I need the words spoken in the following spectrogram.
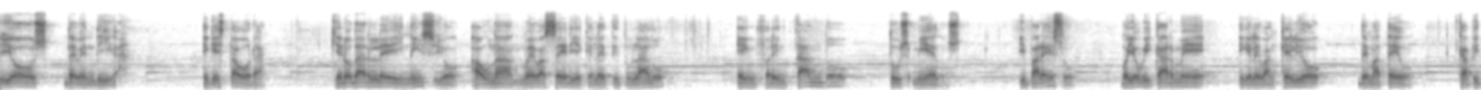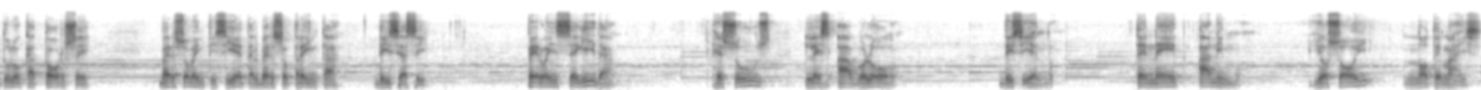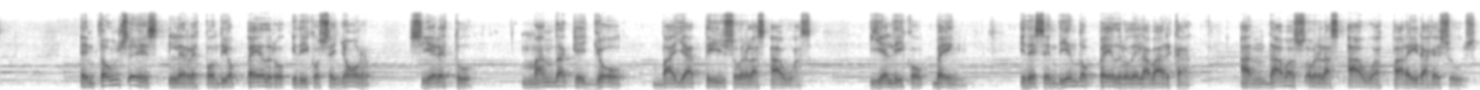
Dios te bendiga. En esta hora quiero darle inicio a una nueva serie que le he titulado Enfrentando tus miedos. Y para eso voy a ubicarme en el Evangelio de Mateo, capítulo 14, verso 27 al verso 30. Dice así, pero enseguida Jesús les habló diciendo, tened ánimo, yo soy, no temáis. Entonces le respondió Pedro y dijo, Señor, si eres tú, manda que yo vaya a ti sobre las aguas. Y él dijo, ven. Y descendiendo Pedro de la barca, andaba sobre las aguas para ir a Jesús.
